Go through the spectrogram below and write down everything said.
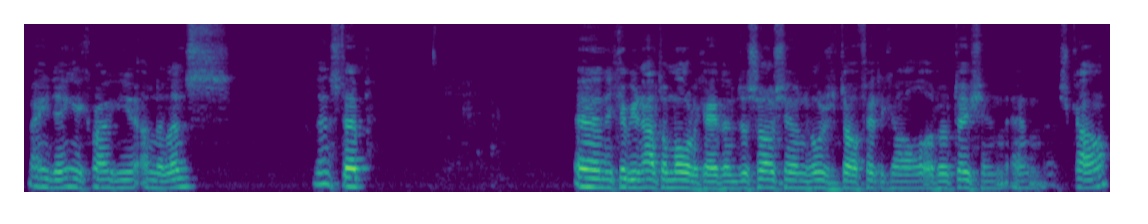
mijn ding. Ik gebruik hier aan de lens, lens tab. En ik heb hier een aantal mogelijkheden. Distortion, horizontaal, verticaal, rotation en scale.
